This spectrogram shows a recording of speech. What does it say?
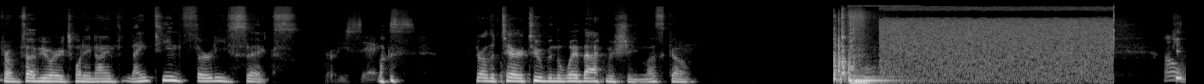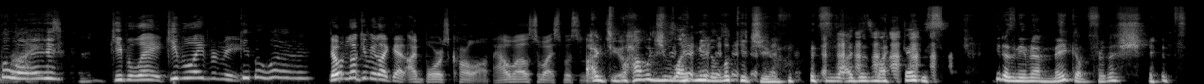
from February 29th, 1936. 36. Throw the tear tube in the Wayback Machine. Let's go. All Keep away. Keep away. Keep away from me. Keep away. Don't look at me like that. I'm Boris Karloff. How else am I supposed to look I, at you? how would you like me to look at you? this, is, this is my face. He doesn't even have makeup for this shit.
